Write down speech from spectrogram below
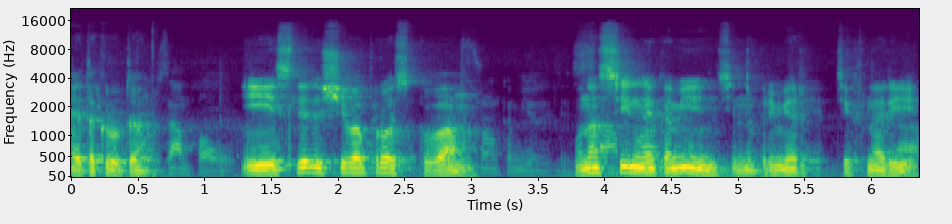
Это круто. И следующий вопрос к вам. У нас сильная комьюнити, например, технари.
